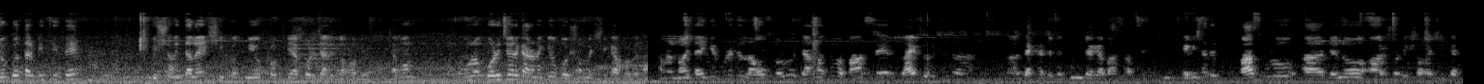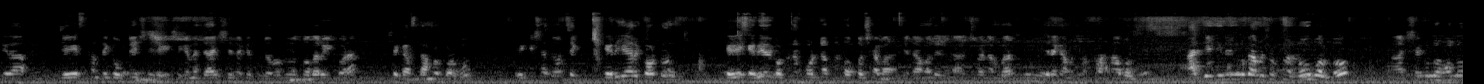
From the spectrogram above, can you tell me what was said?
যোগ্যতার ভিত্তিতে বিশ্ববিদ্যালয়ে শিক্ষক নিয়োগ প্রক্রিয়া পরিচালিত হবে এবং কোনো পরিচয়ের কারণে কেউ বৈষম্যের শিকার হবে না। আমরা নয় তারিখের পরে লাউস করব, যার মাধ্যমে বাসের লাইভ লোকেশনটা দেখা যাবে, কোন জায়গায় বাস আছে। একই সাথে বাসগুলো যেন সঠিক সময় শিক্ষার্থীরা যে স্থান থেকে উঠে এসে সেখানে যায়, সেটাকে যথাযথ তদারকি করা, সে কাজটা আমরা করব। একই সাথে হচ্ছে ক্যারিয়ার গঠন ক্যারিয়ার গঠনের পর্যাপ্ত তথ্য সেবা যেটা আমাদের ছয় নাম্বার, যেটাকে আমরা সবসময় না বলব। আর যে জিনিসগুলোকে আমরা সবসময় নো বলব সেগুলো হলো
